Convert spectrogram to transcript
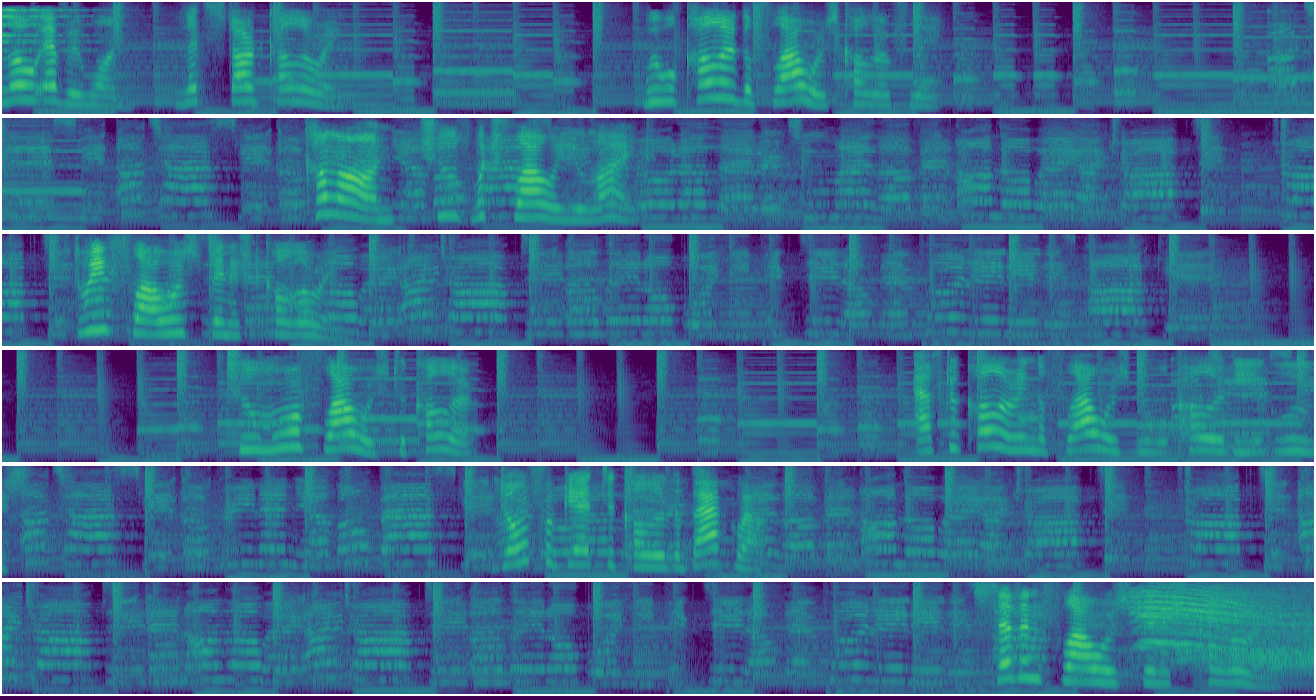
Hello everyone. Let's start coloring. We will color the flowers colorfully. Come on, choose which flower you like. Three flowers finished coloring. Two more flowers to color. After coloring the flowers, we will color the igloos. Don't forget to color the background. Seven flowers finished coloring.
